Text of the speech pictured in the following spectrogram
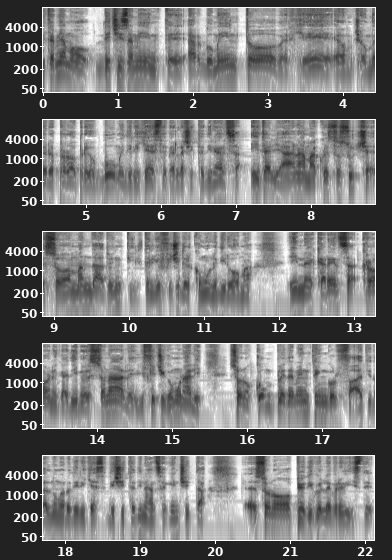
E cambiamo decisamente argomento perché c'è un vero e proprio boom di richieste per la cittadinanza italiana, ma questo successo ha mandato in tilt gli uffici del Comune di Roma. In carenza cronica di personale, gli uffici comunali sono completamente ingolfati dal numero di richieste di cittadinanza che in città eh, sono più di quelle previste.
